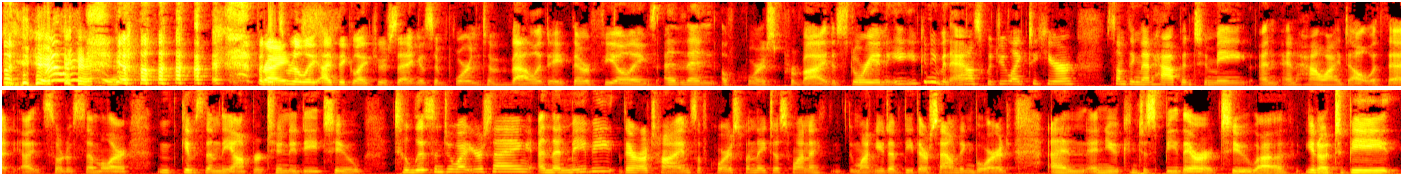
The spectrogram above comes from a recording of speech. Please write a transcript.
Really? yeah. but right. it's really, I think, like you're saying, it's important to validate their feelings and then, of course, provide a story. And you can even ask, would you like to hear something that happened to me and, and how I dealt with it? It's sort of similar. Gives them the opportunity to to listen to what you're saying and then maybe there are times of course when they just want to want you to be their sounding board and and you can just be there to uh, you know to be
